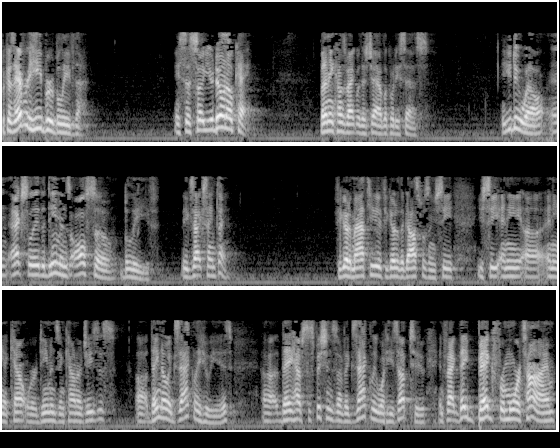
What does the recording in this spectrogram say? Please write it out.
Because every Hebrew believed that. He says, So you're doing okay. But then he comes back with his jab. Look what he says. You do well. And actually, the demons also believe the exact same thing. If you go to Matthew, if you go to the Gospels and you see, you see any, uh, any account where demons encounter Jesus, uh, they know exactly who he is. Uh, they have suspicions of exactly what he's up to. In fact, they beg for more time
